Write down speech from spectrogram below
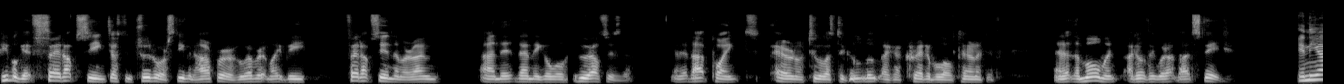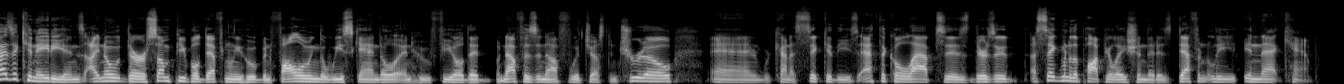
people get fed up seeing Justin Trudeau or Stephen Harper or whoever it might be, fed up seeing them around, and they, then they go, "Well, who else is there?" And at that point, Erin O'Toole has to look like a credible alternative. And at the moment, I don't think we're at that stage. In the eyes of Canadians, I know there are some people definitely who have been following the WE scandal and who feel that enough is enough with Justin Trudeau and we're kind of sick of these ethical lapses. There's a, a segment of the population that is definitely in that camp.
